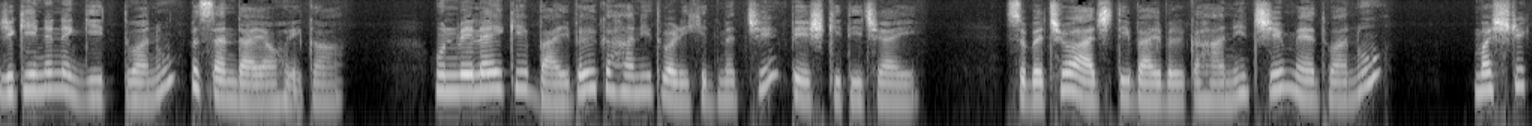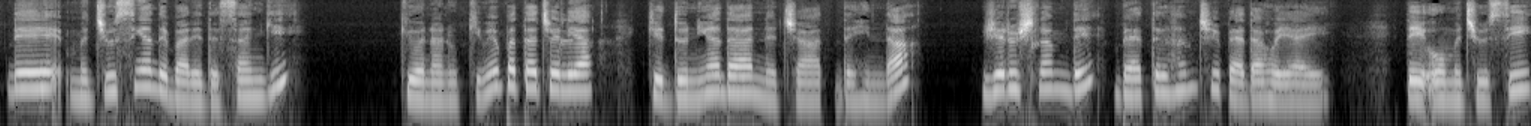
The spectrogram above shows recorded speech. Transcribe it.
ਯਕੀਨਨ ਇਹ ਗੀਤ ਤੁਹਾਨੂੰ ਪਸੰਦ ਆਇਆ ਹੋਵੇਗਾ। ਹੁਣ ਵੇਲੇ ਹੈ ਕਿ ਬਾਈਬਲ ਕਹਾਣੀ ਤੁਹਾਡੀ ਖਿਦਮਤ 'ਚ ਪੇਸ਼ ਕੀਤੀ ਜਾਏ। ਸੋ ਬੱਚੋ ਅੱਜ ਦੀ ਬਾਈਬਲ ਕਹਾਣੀ 'ਚ ਮੈਂ ਤੁਹਾਨੂੰ ਮਸ਼ਰਕ ਦੇ ਮਜੂਸੀਆਂ ਦੇ ਬਾਰੇ ਦੱਸਾਂਗੀ, ਕਿ ਉਹਨਾਂ ਨੂੰ ਕਿਵੇਂ ਪਤਾ ਚੱਲਿਆ ਕਿ ਦੁਨੀਆ ਦਾ ਨਜਾਤ ਦਹਿੰਦਾ ਯਰੂਸ਼ਲਮ ਦੇ ਬੈਤਲਹਮ 'ਚ ਪੈਦਾ ਹੋਇਆ ਏ ਤੇ ਉਹ ਮਜੂਸੀ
